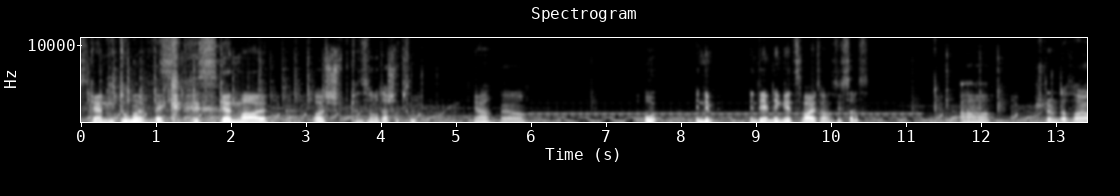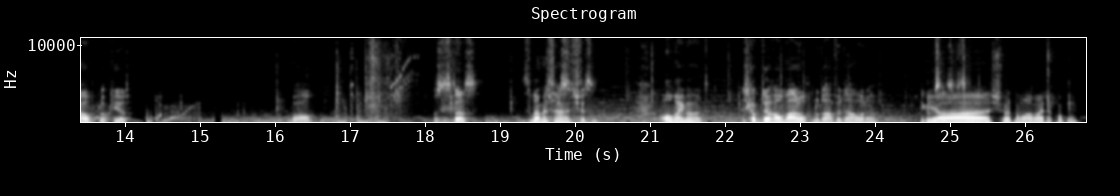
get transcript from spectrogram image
Scan. Geh du mal weg. Scan mal. Oh, kannst du ihn runterschubsen? Ja. Ja. Oh, in dem. In dem Ding geht's weiter. Siehst du das? Ah. Stimmt, das war ja auch blockiert. Wow. Was ist das? Super Ich will Metall. nicht wissen. Oh mein Gott. Ich glaube, der Raum war auch nur dafür da, oder? Ja, ich würde nochmal weiter gucken.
